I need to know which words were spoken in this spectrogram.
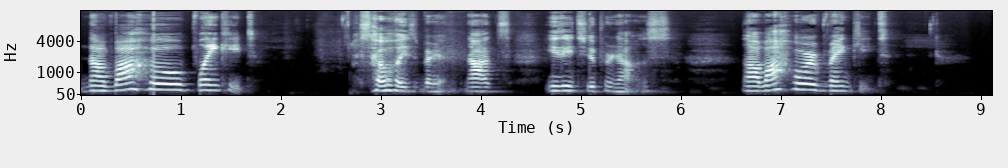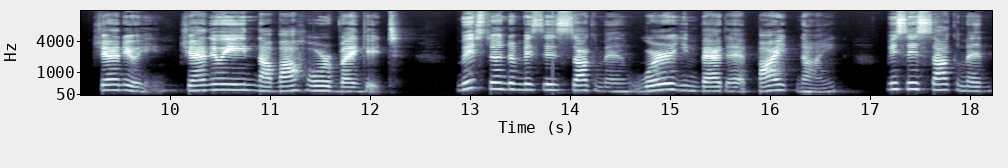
Navajo blanket so it's very not easy to pronounce Navajo blanket genuine genuine Navajo blanket Mr. and Mrs. Zuckerman were in bed at by nine Mrs. Zuckerman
